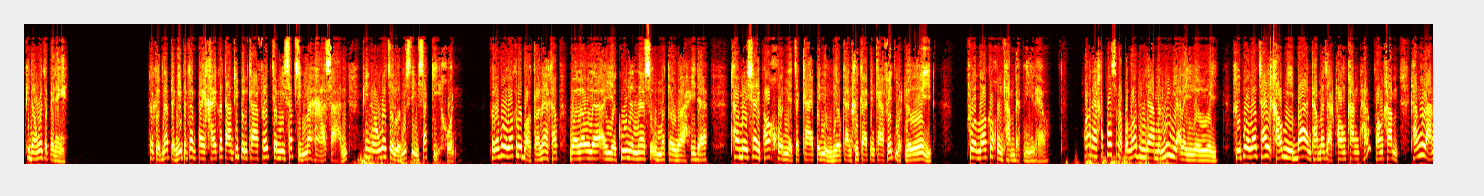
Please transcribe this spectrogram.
พี่น้องว่าจะเป็นยังไงถ้าเกิดนับจากนี้เป็นต้นไปใครก็ตามที่เป็นกาเฟสจะมีทรัพย์สินมหาศาลพี่น้องว่าจะเหลือมุสลิมสักกี่คน ราะนั้นพวกเราก็เลยบอกตอนแรกครับว่าเราละอายกูนันนาสุอุมตะวาฮิดะถ้าไม่ใช่เพราะคนเนี่ยจะกลายเป็นหนึ่งเดียวกัน คือกลายเป็นกาเฟสหมดเลย พวกเราก็คงทำแบบนี้แล้ว เพราะอะไรครับเพราะสำหรับอัลลอฮ์ดุนยามันไม่มีอะไรเลย คือพวกเราจะให้เขามีบ้านทำมาจากทองคำทั้งทองคำทั้งหลัง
